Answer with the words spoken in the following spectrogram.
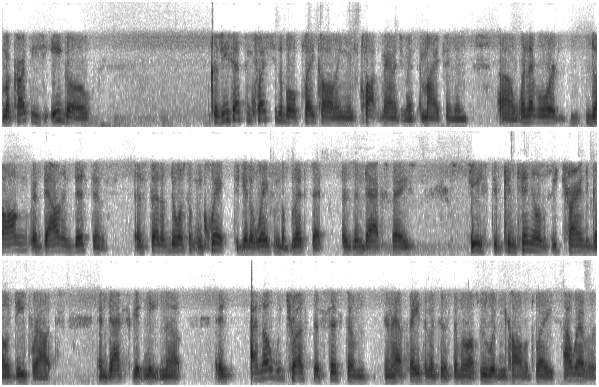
McCarthy's ego? Because he's had some questionable play calling and clock management, in my opinion. Uh, whenever we're long down in distance, instead of doing something quick to get away from the blitz that is in Dak's face, he's continuously trying to go deep routes, and Dak's getting eaten up. It, I know we trust the system and have faith in the system, or else we wouldn't call the plays. However,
